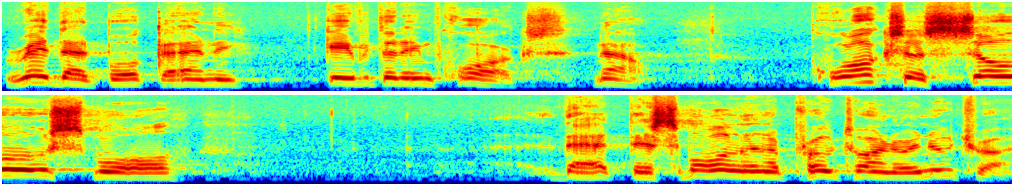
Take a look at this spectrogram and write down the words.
read that book and he gave it the name quarks. Now, quarks are so small that they're smaller than a proton or a neutron.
